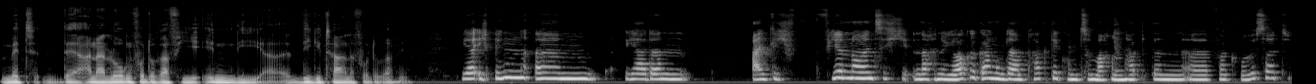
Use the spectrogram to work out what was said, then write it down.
mit der analogen Fotografie in die äh, digitale Fotografie? Ja, ich bin ähm, ja dann eigentlich 94 nach New York gegangen, um da ein Praktikum zu machen, habe dann äh, vergrößert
